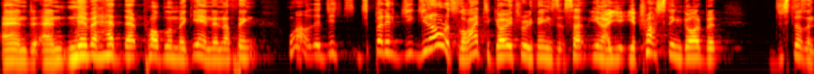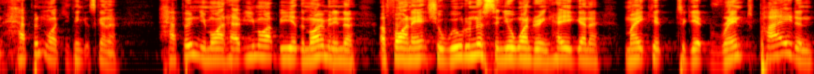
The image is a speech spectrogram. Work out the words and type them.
and, and never had that problem again. And I think, well, just, but if, do you know what it's like to go through things that, you know, you're trusting God, but it just doesn't happen like you think it's going to happen. You might have, you might be at the moment in a, a financial wilderness and you're wondering how you're going to make it to get rent paid and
